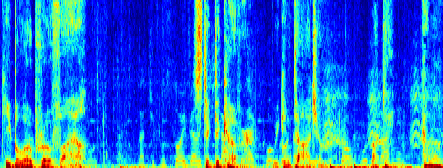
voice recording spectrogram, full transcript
Keep a low profile. Znači, postoji veliki Stick to cover. da je ko We can dodge je 'em. izvukao bude Okay, come on.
